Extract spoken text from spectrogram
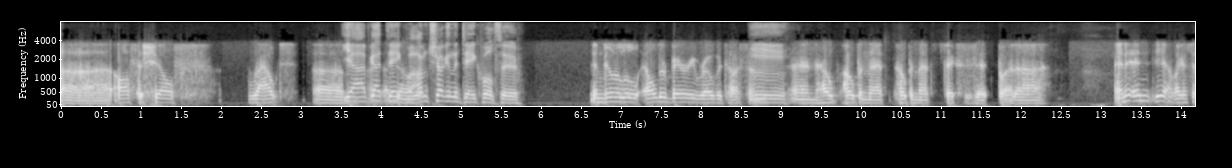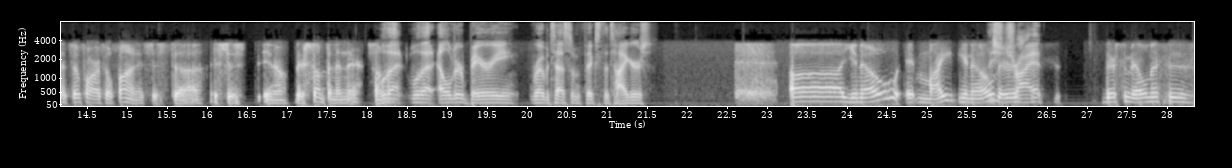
uh, off the shelf route. Um, Yeah, I've got I- I've done a Dayquil. little- I'm chugging the Dayquil too. I'm doing a little elderberry robitussin Mm. and hope, hoping that hoping that fixes it. But uh, and and yeah, like I said, so far I feel fine. It's just uh, it's just you know there's something in there. Will that will that elderberry robitussin fix the tigers? Uh, you know, it might. You know, They there's try it. there's some illnesses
